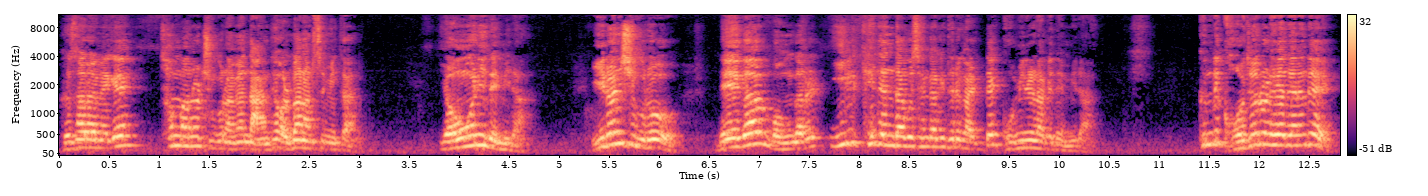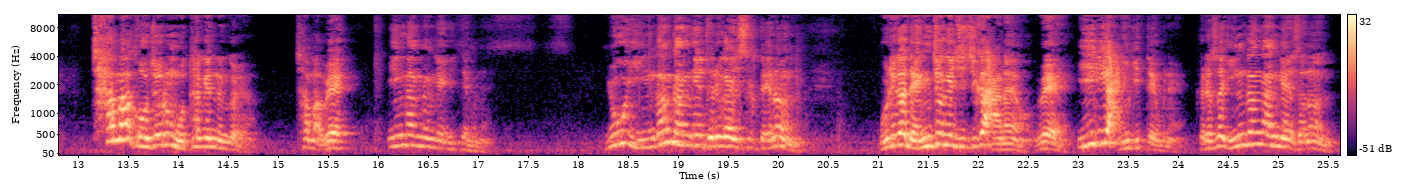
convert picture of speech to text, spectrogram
그 사람에게 천만 원을 주고 나면 나한테 얼마 남습니까? 영원이 됩니다. 이런 식으로 내가 뭔가를 잃게 된다고 생각이 들어갈 때 고민을 하게 됩니다. 근데 거절을 해야 되는데 차마 거절을 못 하겠는 거예요. 차마 왜? 인간관계이기 때문에. 요 인간관계에 들어가 있을 때는 우리가 냉정해지지가 않아요. 왜? 일이 아니기 때문에. 그래서 인간관계에서는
